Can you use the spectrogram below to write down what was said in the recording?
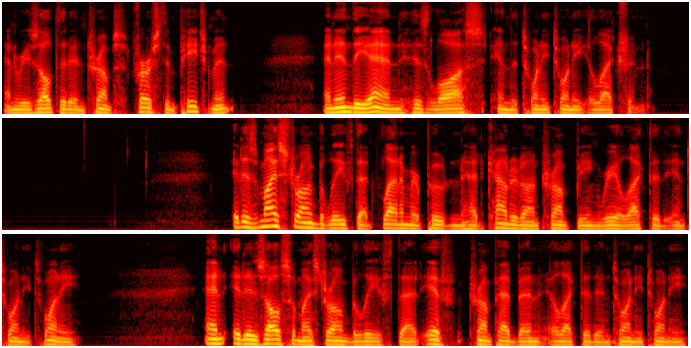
and resulted in Trump's first impeachment and, in the end, his loss in the 2020 election. It is my strong belief that Vladimir Putin had counted on Trump being reelected in 2020. And it is also my strong belief that if Trump had been elected in 2020,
